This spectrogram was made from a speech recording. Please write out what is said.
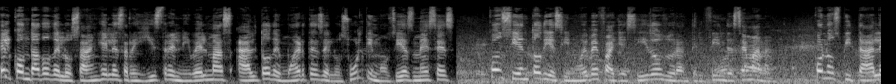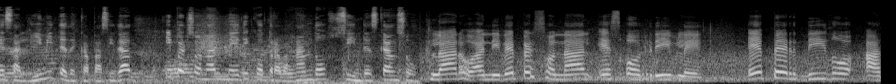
el condado de Los Ángeles registra el nivel más alto de muertes de los últimos 10 meses, con 119 fallecidos durante el fin de semana, con hospitales al límite de capacidad y personal médico trabajando sin descanso. Claro, a nivel personal es horrible He perdido a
